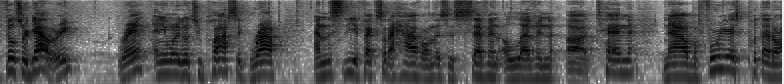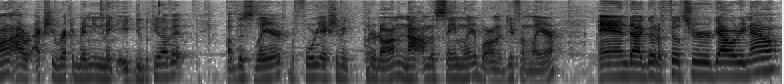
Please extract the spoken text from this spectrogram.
filter gallery, right? And you want to go to plastic wrap, and this is the effects that I have on this is 7, 11, uh, 10. Now, before you guys put that on, I actually recommend you make a duplicate of it, of this layer, before you actually make, put it on, not on the same layer, but on a different layer. And uh, go to filter gallery now,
